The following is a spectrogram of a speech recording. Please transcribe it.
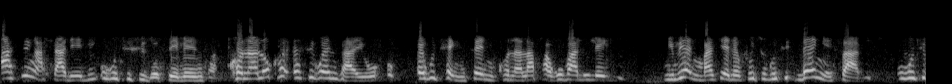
asingahlaleli ukuthi sizosebenza. Khona lokho esikwenzayo ekuthengiseni khona lapha kubalulekile. Ngibuye ngibatshele futhi ukuthi bengesabi. Ukuthi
